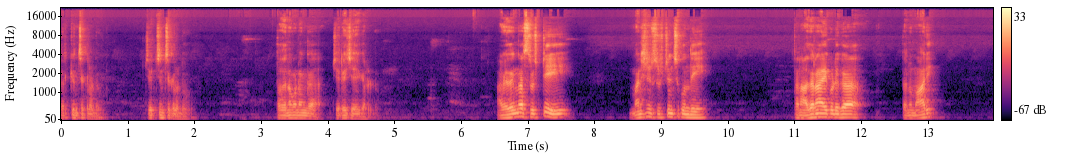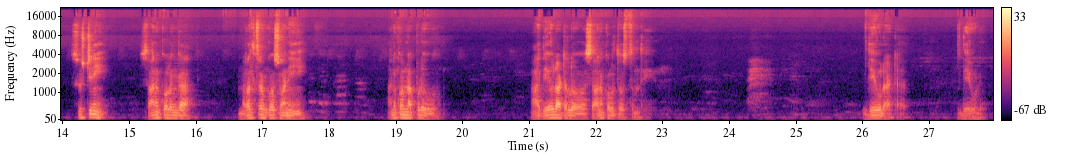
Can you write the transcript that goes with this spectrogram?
తర్కించగలడు చర్చించగలడు తదనుగుణంగా చర్య చేయగలడు. ఆ విధంగా సృష్టి మనిషిని సృష్టించుకుంది. తన అధనాయకుడిగా తను మారి సృష్టిని సానుకూలంగా మరల్చడం అని అనుకున్నప్పుడు ఆ దేవులాటలో సానుకూలత వస్తుంది. దేవులాట దేవుడు.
